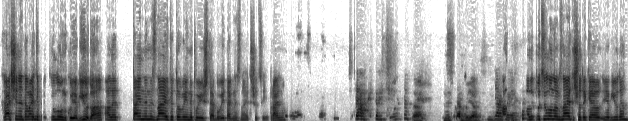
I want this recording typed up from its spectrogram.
Краще не давайте поцілунку, як Юда, але тайни не знаєте, то ви і не повіжте, бо ви і так не знаєте, що це є, правильно? Так, точно. Так. Не треба боятися. Дякую. Але поцілунок знаєте, що таке, як Юда?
